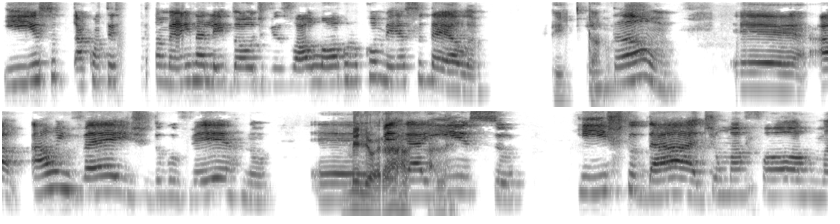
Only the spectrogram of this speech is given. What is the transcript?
E isso aconteceu também na lei do audiovisual logo no começo dela. Eita então, é, ao invés do governo é, melhorar pegar isso e estudar de uma forma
